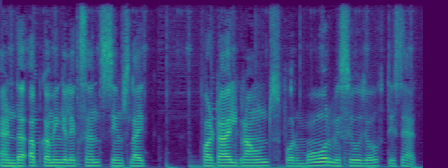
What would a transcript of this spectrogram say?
and the upcoming election seems like fertile grounds for more misuse of this act.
